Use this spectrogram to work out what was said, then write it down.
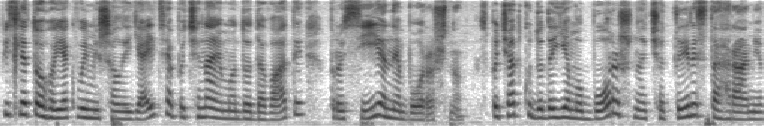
Після того, як вимішали яйця, починаємо додавати просіяне борошно. Спочатку додаємо борошна 400 грамів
